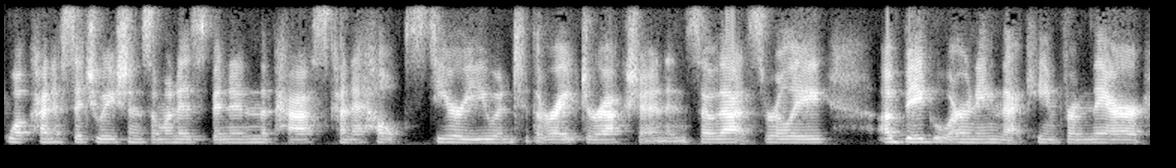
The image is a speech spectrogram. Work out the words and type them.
what kind of situation someone has been in, in the past kind of helps steer you into the right direction. And so that's really a big learning that came from there,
